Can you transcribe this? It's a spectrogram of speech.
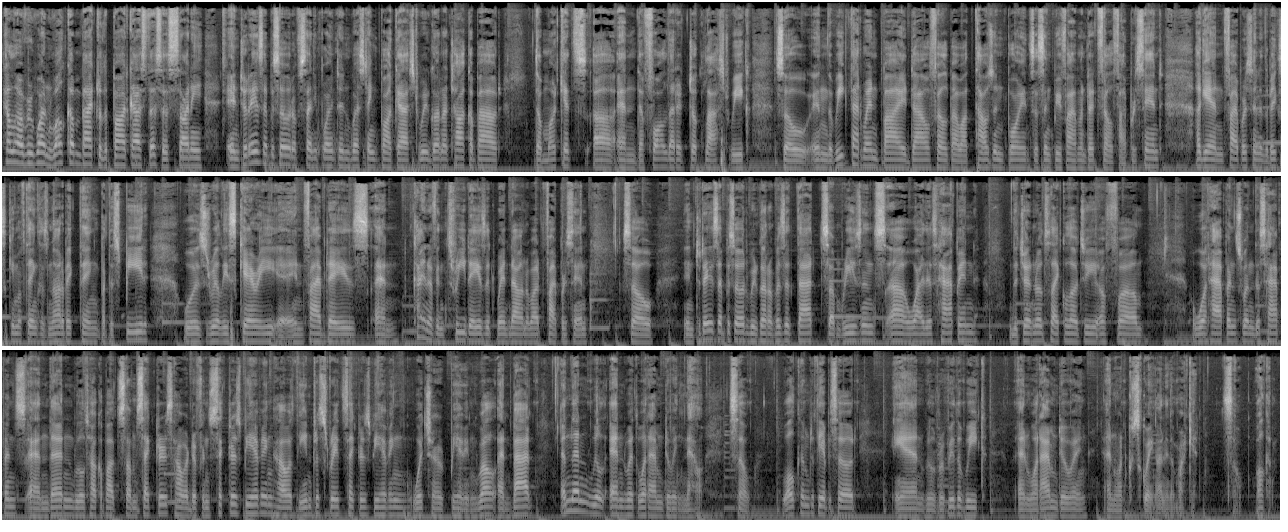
Hello, everyone. Welcome back to the podcast. This is Sunny. In today's episode of Sunny Point Investing Podcast, we're going to talk about the markets uh, and the fall that it took last week. So, in the week that went by, Dow fell by about 1,000 points. S&P 500 fell 5%. Again, 5% in the big scheme of things is not a big thing, but the speed was really scary in five days, and kind of in three days, it went down about 5%. So, in today's episode, we're going to visit that, some reasons uh, why this happened, the general psychology of um, what happens when this happens, and then we'll talk about some sectors, how are different sectors behaving, how are the interest rate sectors behaving, which are behaving well and bad, and then we'll end with what I'm doing now. So, welcome to the episode, and we'll review the week and what I'm doing and what's going on in the market. So, welcome.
